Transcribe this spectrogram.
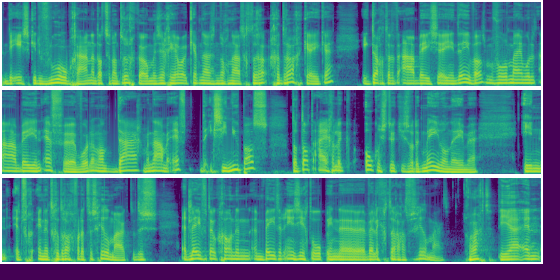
de eerste keer de vloer op gaan en dat ze dan terugkomen en zeggen: Joh, ik heb nou nog naar het gedrag, gekeken. Ik dacht dat het A, B, C en D was, maar volgens mij moet het A, B en F uh, worden. Want daar, met name F, ik zie nu pas dat dat eigenlijk ook een stukje is wat ik mee wil nemen in het, in het gedrag wat het verschil maakt. Dus het levert ook gewoon een, een beter inzicht op in uh, welk gedrag het verschil maakt. Wacht. Ja, en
